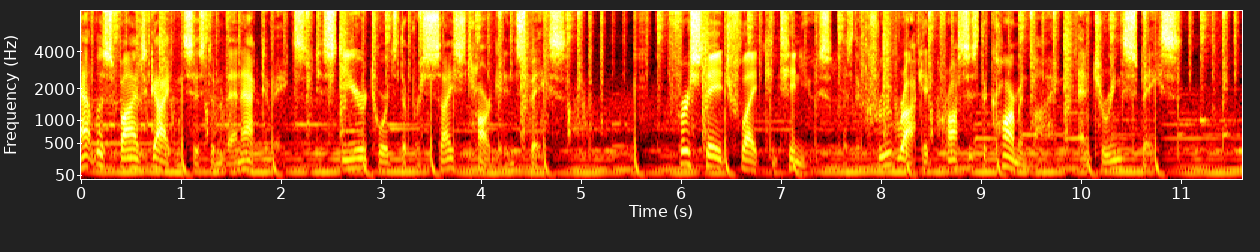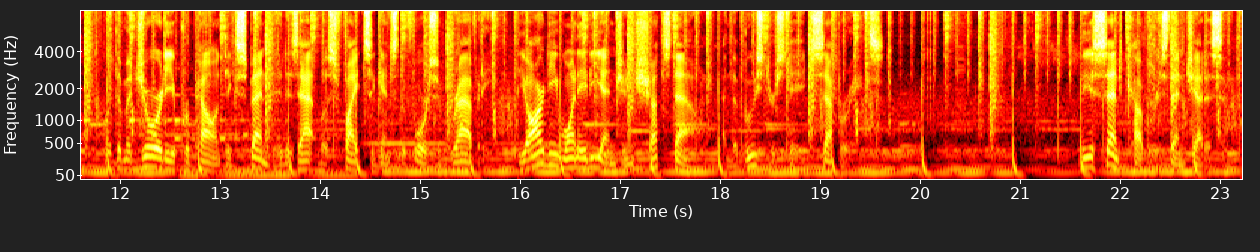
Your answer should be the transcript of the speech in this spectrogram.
Atlas V's guidance system then activates to steer towards the precise target in space. First stage flight continues as the crewed rocket crosses the Kármán line, entering space. With the majority of propellant expended as Atlas fights against the force of gravity, the RD-180 engine shuts down and the booster stage separates. The ascent cover is then jettisoned,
